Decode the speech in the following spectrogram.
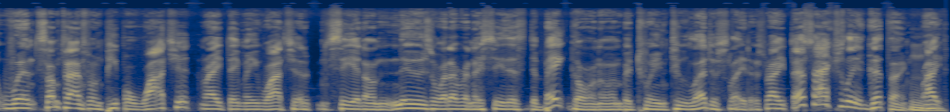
when sometimes when people watch it, right, they may watch it, see it on news or whatever, and they see this debate going on between two legislators, right? That's actually a good thing, mm-hmm. right?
